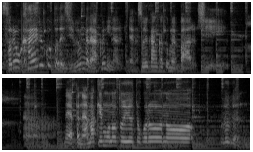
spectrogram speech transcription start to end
それを変えることで自分が楽になるみたいなそういう感覚もやっぱあるし、うん、でやっぱ怠け者というところの部分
